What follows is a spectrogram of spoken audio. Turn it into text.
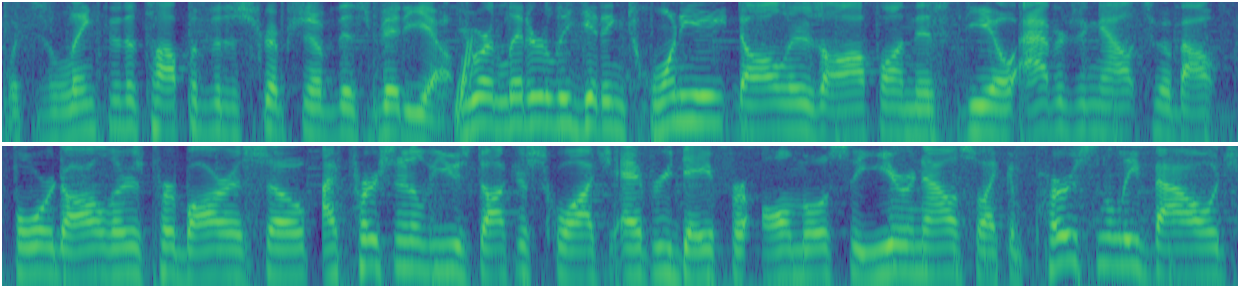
which is linked at the top of the description of this video. You are literally getting $28 off on this deal, averaging out to about $4 per bar of soap. I personally use Dr. Squatch every day for almost a year now, so I can personally vouch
